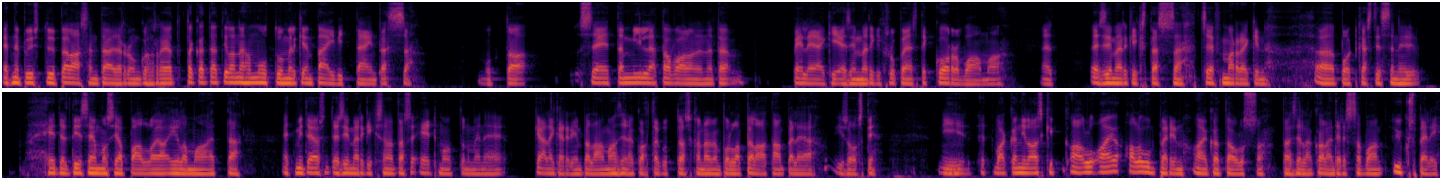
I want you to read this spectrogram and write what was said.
että ne pystyy pelaamaan sen täyden runkosarjan. Totta kai tämä tilannehan muuttuu melkein päivittäin tässä, mutta se, että millä tavalla ne näitä pelejäkin esimerkiksi rupeaa sitten korvaamaan. Et esimerkiksi tässä Jeff Marekin podcastissa niin heiteltiin semmoisia palloja ilmaa, että, että mitä jos nyt esimerkiksi sanotaan se Edmonton menee Kälkäriin pelaamaan siinä kohtaa, kun tuossa Kanadan puolella pelataan pelejä isosti, niin mm. että vaikka niillä olisikin alun, alun perin aikataulussa tai siellä kalenterissa vaan yksi peli,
